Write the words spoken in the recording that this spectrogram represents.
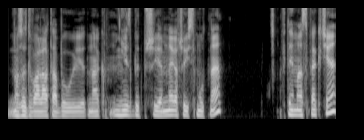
no ze dwa lata były jednak niezbyt przyjemne, raczej smutne w tym aspekcie.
